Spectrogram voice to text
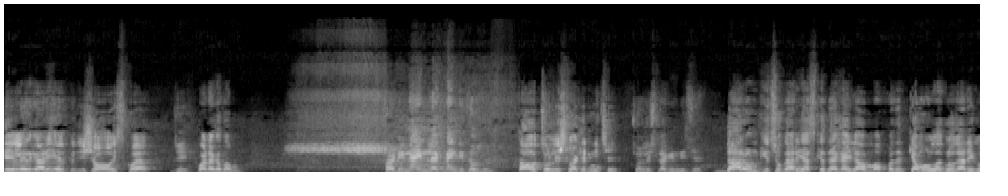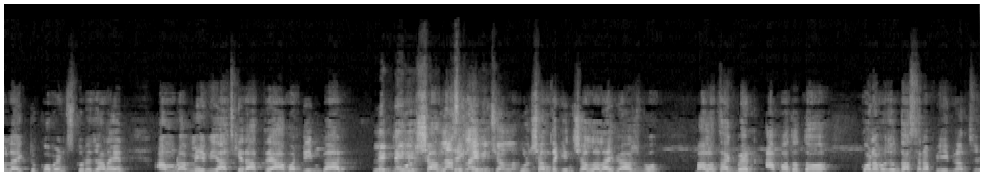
তেলের গাড়ি এলপিজি সহ স্কোয়ার। জি। কয় টাকা দাম? Thirty nine lakh ninety thousand. তাও চল্লিশ লাখের নিচে। চল্লিশ লাখের নিচে। দারুণ কিছু গাড়ি আজকে দেখাইলাম। আপনাদের কেমন লাগল গাড়িগুলো একটু কমেন্টস করে জানায়েন। আমরা মেবি আজকে রাত্রে আবার ড্রিম কার গুলশান থেকে ইনশাল্লাহ। গুলশান থেকে ইনশাল্লাহ লাইভে আসব। ভালো থাকবেন। আপাতত কটা পর্যন্ত আছেন আপনি এই ব্রাঞ্চে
